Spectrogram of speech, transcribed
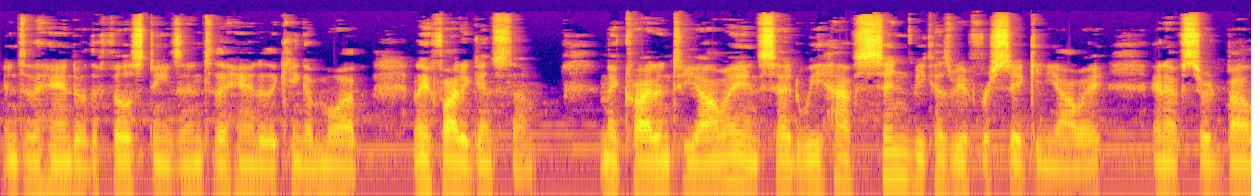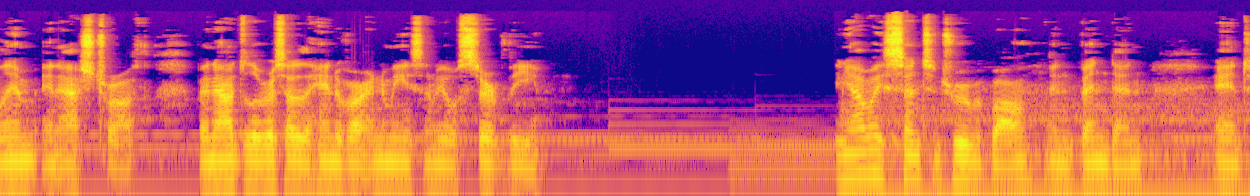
into the hand of the Philistines, and into the hand of the king of Moab, and they fought against them. And they cried unto Yahweh, and said, We have sinned because we have forsaken Yahweh, and have served Baalim and Ashtaroth. But now deliver us out of the hand of our enemies, and we will serve thee. And Yahweh sent Jerubbaal and Bedan, and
